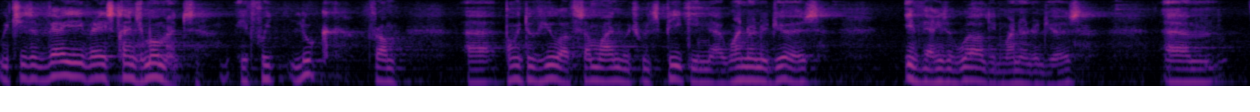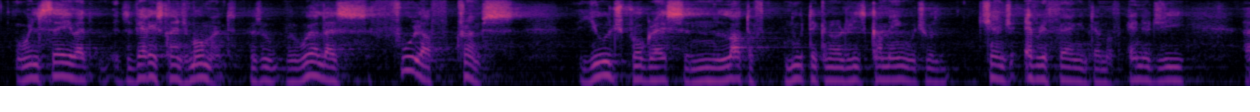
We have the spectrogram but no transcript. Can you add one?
which is a very, very strange moment. If we look from a point of view of someone which will speak in uh, 100 years, if there is a world in 100 years, um, we'll say that it's a very strange moment because the world is full of Trumps, huge progress and a lot of new technologies coming which will change everything in terms of energy, uh,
